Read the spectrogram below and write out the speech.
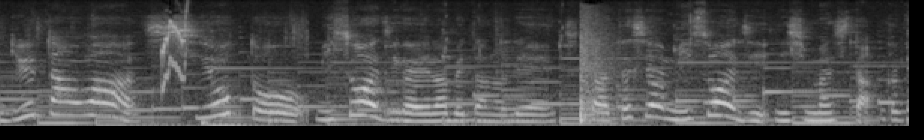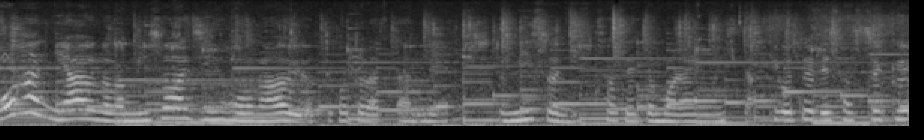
牛タンは塩と味噌味が選べたのでちょっと私は味噌味にしました。なんかご飯に合うのが味噌味の方が合うよってことだったんでちょっと味噌にさせてもらいました。ということで早速い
